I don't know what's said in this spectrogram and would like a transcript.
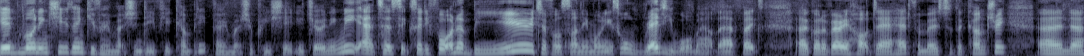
Good morning to you. Thank you very much indeed for your company. Very much appreciate you joining me at uh, 6.34 on a beautiful sunny morning. It's already warm out there, folks. Uh, got a very hot day ahead for most of the country. And uh,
